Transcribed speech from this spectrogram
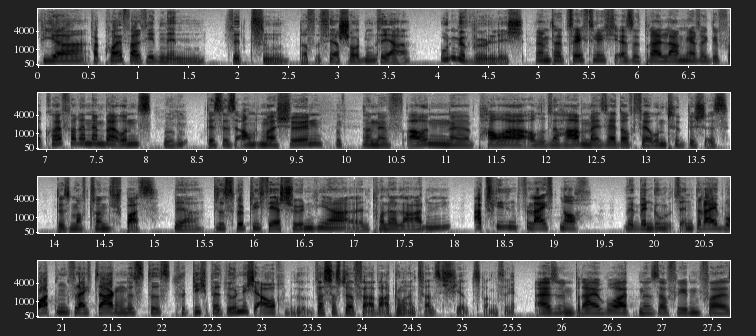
vier Verkäuferinnen sitzen. Das ist ja schon sehr ungewöhnlich. Wir haben tatsächlich also drei langjährige Verkäuferinnen bei uns. Mhm. Das ist auch mal schön, so eine Frauenpower auch zu haben, weil es ja doch sehr untypisch ist. Das macht schon Spaß. Ja, das ist wirklich sehr schön hier, ein toller Laden. Abschließend vielleicht noch, wenn du in drei Worten vielleicht sagen müsstest, für dich persönlich auch, was hast du für Erwartungen an 2024? Also in drei Worten ist auf jeden Fall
